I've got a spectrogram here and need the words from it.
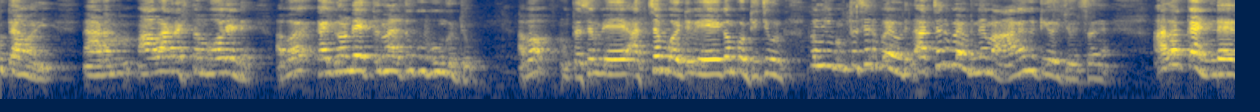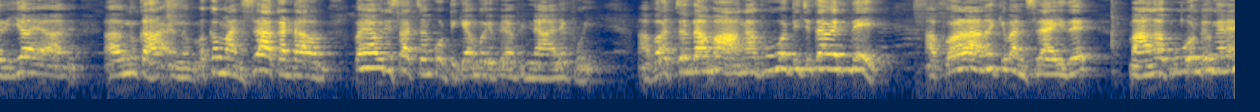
ഇട്ടാൽ മതി. നാടൻ മാവാട ഇഷ്ടം പോലെ ഉണ്ട്. അപ്പോൾ കൈകൊണ്ട് കൊണ്ട് എത്തുന്നിടത്ത് പൂവും കിട്ടും. അപ്പോൾ മുത്തശ്ശൻ വേ അച്ഛൻ പോയിട്ട് വേഗം പൊട്ടിച്ചു കൊണ്ട് അപ്പോൾ മുത്തശ്ശന് പോയി എവിടുന്ന് അച്ഛന് പോയി എവിടുന്ന് മാങ്ങ കിട്ടി ചോദിച്ചു ദിവസം ഞാൻ. അതൊക്കെ ഉണ്ട് നീ അതൊന്നും കാ ഒക്കെ മനസ്സിലാക്കണ്ടാവും അപ്പോൾ ഞാൻ ഒരു ദിവസം അച്ഛൻ പൊട്ടിക്കാൻ പോയപ്പോൾ ഞാൻ പിന്നാലെ പോയി. അപ്പോൾ അച്ഛൻ താ മാങ്ങാപ്പൂ പൊട്ടിച്ചിട്ടാ വരുന്നേ. അപ്പോഴാണ് എനിക്ക് മനസ്സിലായത്. മാങ്ങാപ്പൂ കൊണ്ട് ഇങ്ങനെ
